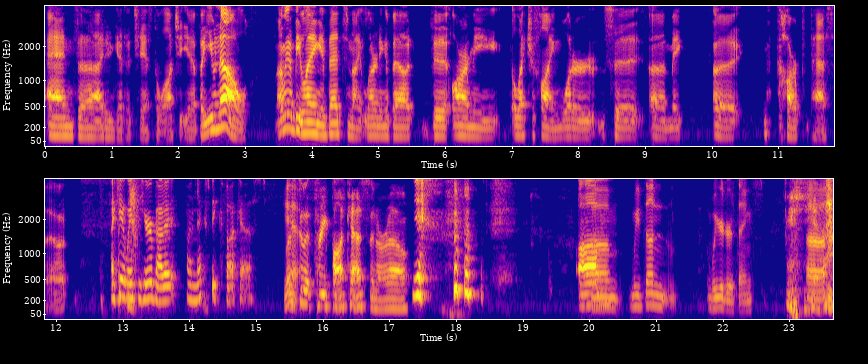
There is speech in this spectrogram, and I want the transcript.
and uh, I didn't get a chance to watch it yet. But you know, I'm gonna be laying in bed tonight learning about the army electrifying water to uh, make a carp pass out. I can't wait to hear about it on next week's podcast. Yeah. Let's do it three podcasts in a row. Yeah. Um, um, we've done weirder things. Uh,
